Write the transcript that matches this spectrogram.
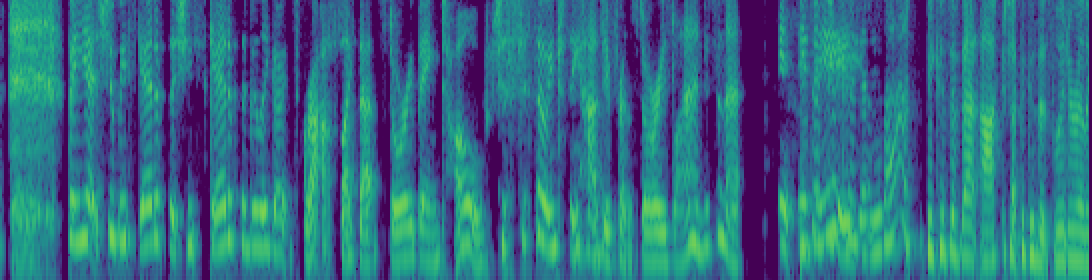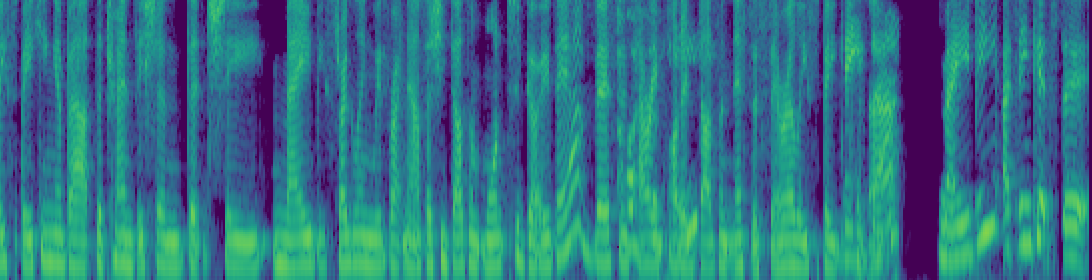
but yet she'll be scared of the she's scared of the Billy Goat's Gruff, like that story being told. Which is just so interesting how different stories land, isn't it? It, Is it it is, because and- of that? Because of that archetype? Because it's literally speaking about the transition that she may be struggling with right now. So she doesn't want to go there versus oh, Harry Potter doesn't necessarily speak to that. Maybe. I think it's the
